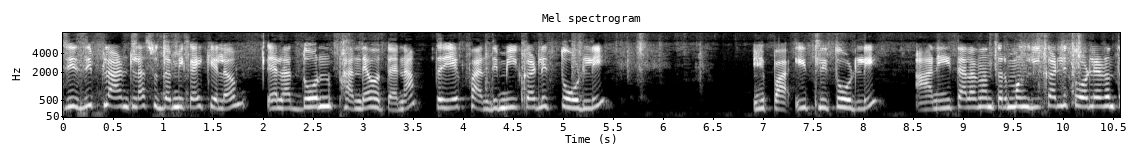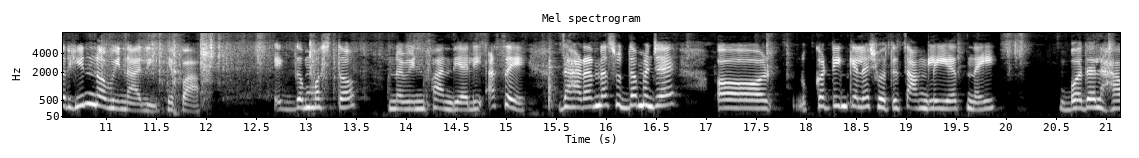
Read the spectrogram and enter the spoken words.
जीजी प्लांटला सुद्धा मी काय केलं याला दोन फांद्या होत्या ना तर एक फांदी मी इकडली तोडली हे पा इथली तोडली आणि त्याला नंतर मग इकडली तोडल्यानंतर ही नवीन आली हे पा. एकदम मस्त नवीन फांदी आली. असे झाडांना सुद्धा म्हणजे कटिंग केल्याशिवाय ते चांगले येत नाही. बदल हा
